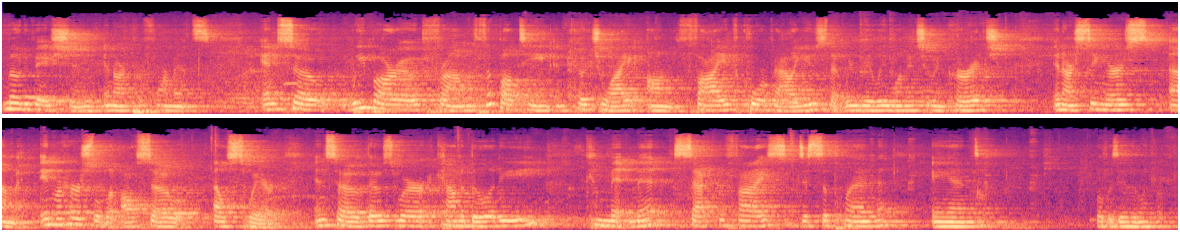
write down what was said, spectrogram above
motivation in our performance. and so we borrowed from the football team and Coach White on five core values that we really wanted to encourage in our singers um, in rehearsal, but also elsewhere. And so those were accountability, commitment, sacrifice, discipline, and what was the other one?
